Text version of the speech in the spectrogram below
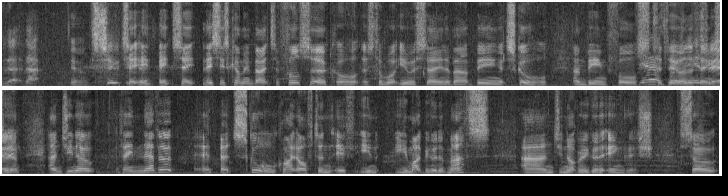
that that yeah. suited See, them. it, it, see, this is coming back to full circle as to what you were saying about being at school and being forced Yeah, to do other things. really. Yeah. And you know, they never at, at school. Quite often, if you you might be good at maths and you're not very good at English, so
